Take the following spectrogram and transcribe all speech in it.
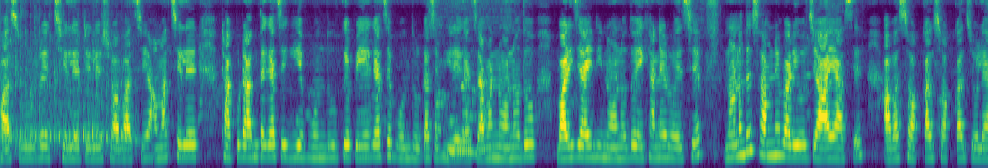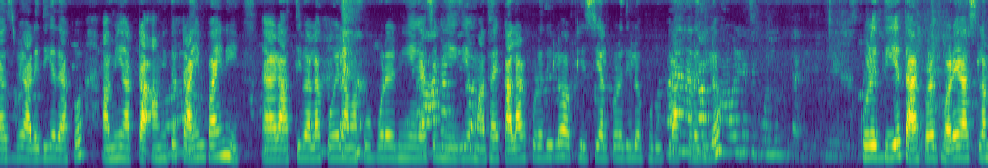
ভাসুরের ছেলে টেলে সব আছে। আমার ছেলে ঠাকুর আনতে গেছে, গিয়ে বন্ধুকে পেয়ে গেছে, বন্ধুর কাছে ভিড়ে গেছে। আমার ননদও বাড়ি যায়নি, ননদও এখানে রয়েছে। ননদের সামনে বাড়িও যায়, আসে, আবার সকাল সকাল চলে আসবে। আর এদিকে দেখো, আমি আর আমি তো টাইম পাইনি। রাত্রিবেলা কোয়েল আমাকে উপরে নিয়ে গেছে, নিয়ে গিয়ে মাথায় কালার করে দিল ফেসিয়াল করে দিল, ভুরু প্লাক করে দিল। করে দিয়ে তারপরে ঘরে আসলাম,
